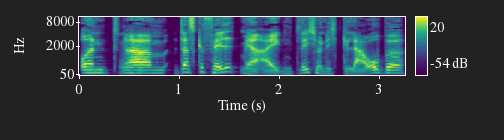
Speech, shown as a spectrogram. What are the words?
Und mhm. ähm, das gefällt mir eigentlich und ich glaube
